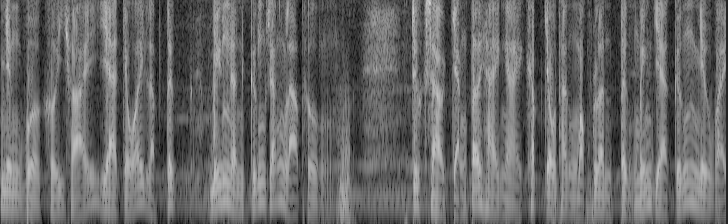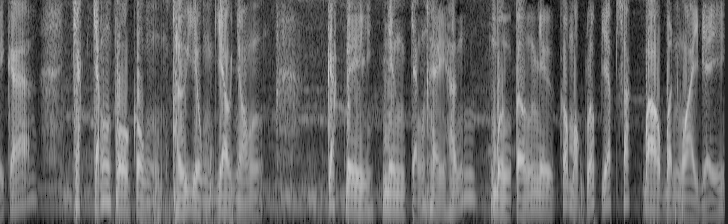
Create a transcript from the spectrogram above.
nhưng vừa khưới phải da châu ấy lập tức biến nên cứng rắn lạ thường. Trước sau chẳng tới hai ngày khắp châu thân mọc lên từng miếng da cứng như vảy cá, chắc chắn vô cùng, thử dùng dao nhọn cắt đi nhưng chẳng hề hấn, mường tượng như có một lớp giáp sắt bao bên ngoài vậy.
